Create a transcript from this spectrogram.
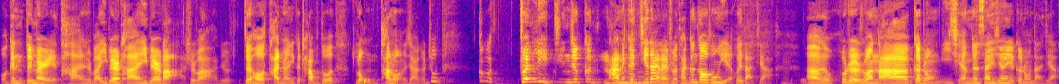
我跟你对面也谈是吧？一边谈一边打是吧？就最后谈成一个差不多拢谈拢的价格，就跟专利就跟拿那个基带来说，它跟高通也会打架嗯。啊、或者说拿各种以前跟三星也各种打架，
